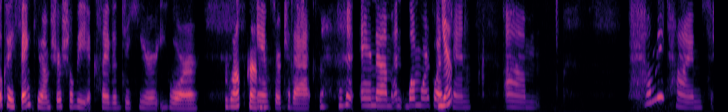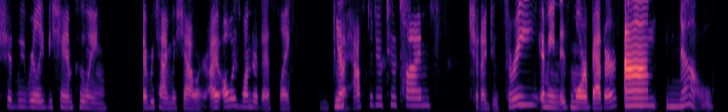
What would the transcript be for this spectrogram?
Okay, thank you. I'm sure she'll be excited to hear your welcome answer to that. and um, and one more Yep. question. Um, how many times should we really be shampooing every time we shower? I always wonder this. Like, do Yep. I have to do two times? Should I do three? I mean, is more better? um no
